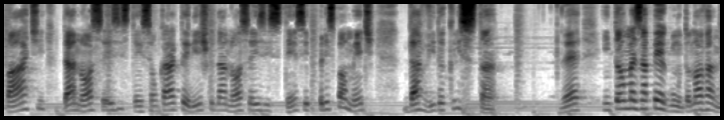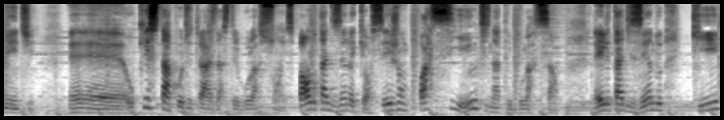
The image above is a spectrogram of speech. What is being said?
parte da nossa existência, são características da nossa existência e principalmente da vida cristã. Né? Então, mas a pergunta, novamente, é, é, o que está por detrás das tribulações? Paulo está dizendo aqui, ó, sejam pacientes na tribulação. Né? Ele está dizendo que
